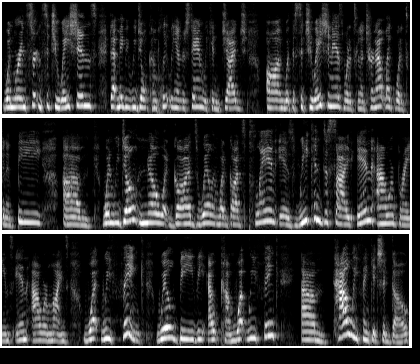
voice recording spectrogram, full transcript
When we're in certain situations that maybe we don't completely understand, we can judge on what the situation is, what it's going to turn out like, what it's going to be. Um, when we don't know what God's will and what God's plan is, we can decide in our brains, in our minds, what we think will be the outcome, what we think um, how we think it should go,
